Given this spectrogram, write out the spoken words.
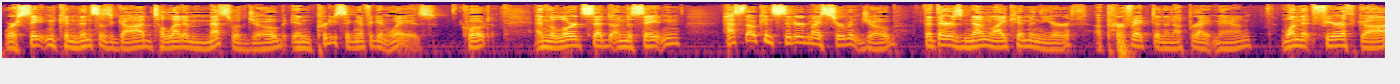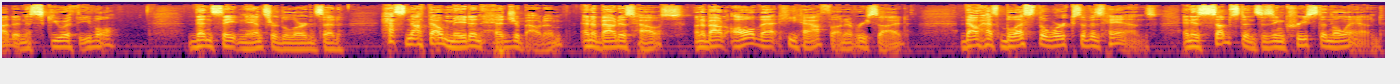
where Satan convinces God to let him mess with Job in pretty significant ways. Quote, And the Lord said unto Satan, Hast thou considered my servant Job, that there is none like him in the earth, a perfect and an upright man, one that feareth God and escheweth evil? Then Satan answered the Lord and said, Hast not thou made an hedge about him, and about his house, and about all that he hath on every side? Thou hast blessed the works of his hands, and his substance is increased in the land.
